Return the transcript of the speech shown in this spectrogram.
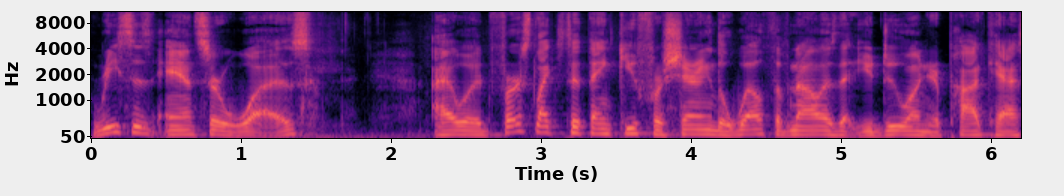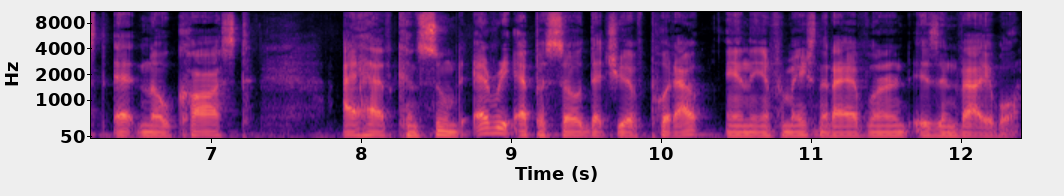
Reese's answer was I would first like to thank you for sharing the wealth of knowledge that you do on your podcast at no cost. I have consumed every episode that you have put out, and the information that I have learned is invaluable.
